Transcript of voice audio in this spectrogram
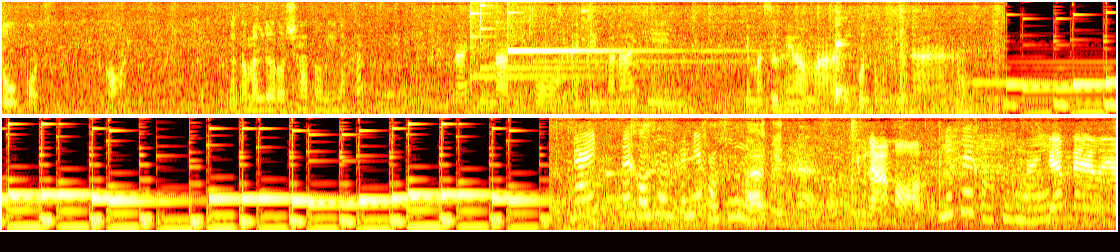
ตู้กดก่อน แล้วก็มาเลือกรสชาติตรงนี้นะคะ น่ากินมากทุกคน ไอติมก็น่ากิน เดี๋ยวมาซื้อให้มามาแล้วทุกคนตรงนี้นะในในของชุนอันนี้ของชุนเหรอคิวน้ำหรอนี่ใช่ของชุนไหมแก้มแดงเลยอ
